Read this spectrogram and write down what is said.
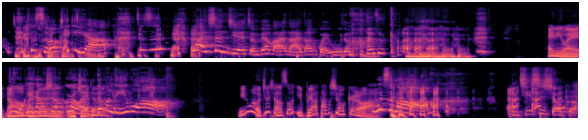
这个什么屁呀、这是万圣节准备要把它拿来当鬼屋的吗？这个，Anyway，哎、然后我可以当 show girl 哎、你都不理我，因为我就想说，你不要当 show girl 啊，为什么？你歧视 show girl？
